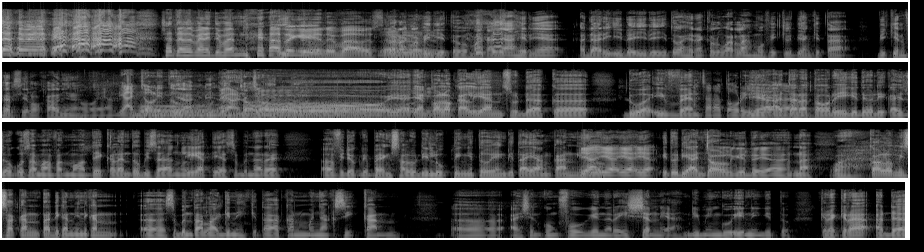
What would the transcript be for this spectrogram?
saya telemanajemen langsung gitu, Baus. Kurang lebih gitu. Makanya akhirnya dari ide-ide itu akhirnya keluarlah movie klip yang kita bikin versi lokalnya. Oh, yang di Ancol itu. Yang di Di Ancol Ancol. itu. Oh, ya, yang kalau kalian sudah ke dua event Acara Tori ya, ya. acara Tori gitu kan di Kaizoku sama Fatmawati, kalian tuh bisa ngelihat ya sebenarnya eh, video klipnya yang selalu di looping itu yang ditayangkan Ya, itu ya, ya, ya. itu di Ancol gitu ya. Nah, Wah. kalau misalkan tadi kan ini kan eh, sebentar lagi nih kita akan menyaksikan eh, Asian Kung Fu Generation ya di minggu ini gitu. Kira-kira ada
